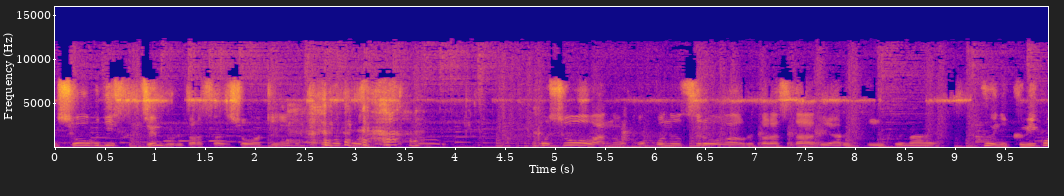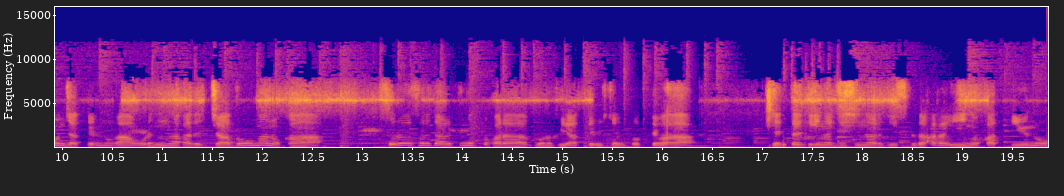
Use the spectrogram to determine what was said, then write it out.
勝負ディスク全部ウルトラスターで昭和記念でも。このコース。昭和のここのスローはウルトラスターでやるっていう風な風に組み込んじゃってるのが俺の中で邪道なのかそれはそれでアルティメットからゴルフやってる人にとっては絶対的な自信のあるディスクだからいいのかっていうのを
